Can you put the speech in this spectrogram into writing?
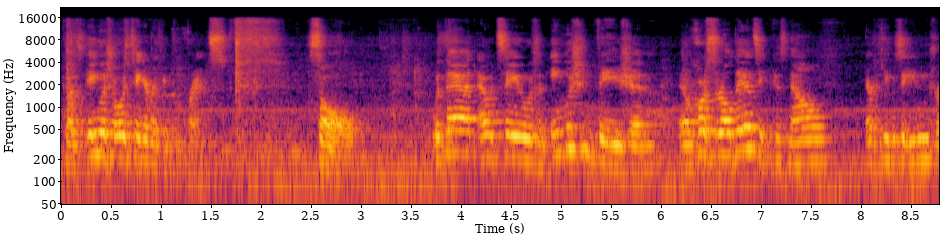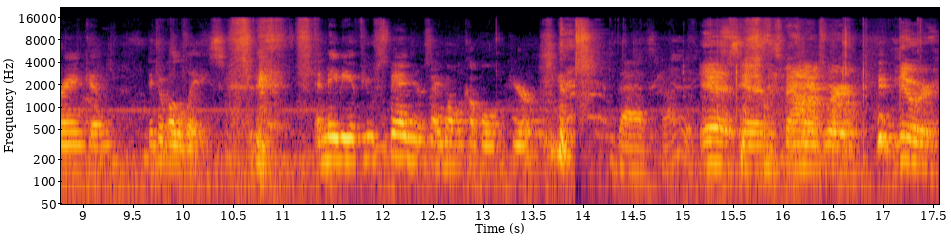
because English always take everything from France. So, with that, I would say it was an English invasion, and of course they're all dancing because now everything's eaten and drank, and they took all the ladies. and maybe a few Spaniards, I know a couple here. That's right. Yes, yes, the Spaniards were they were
